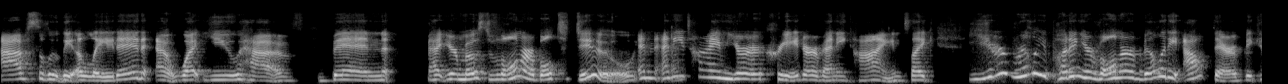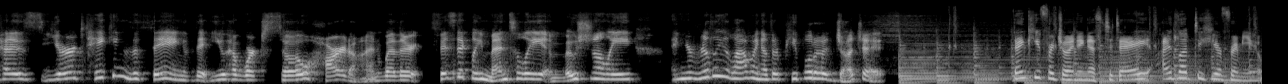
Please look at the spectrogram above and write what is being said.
absolutely elated at what you have been that you're most vulnerable to do. And anytime you're a creator of any kind, like you're really putting your vulnerability out there because you're taking the thing that you have worked so hard on, whether physically, mentally, emotionally, and you're really allowing other people to judge it. Thank you for joining us today. I'd love to hear from you.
